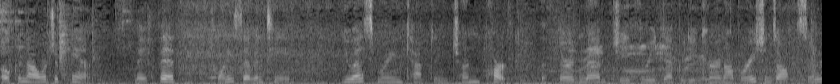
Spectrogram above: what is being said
Okinawa, Japan, May 5, 2017. U.S. Marine Captain Chun Park, the 3rd MEB G3 Deputy Current Operations Officer,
